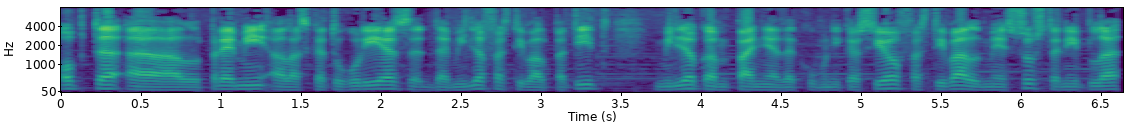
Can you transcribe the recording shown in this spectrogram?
opta al premi a les categories de millor festival petit, millor campanya de comunicació, festival més sostenible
